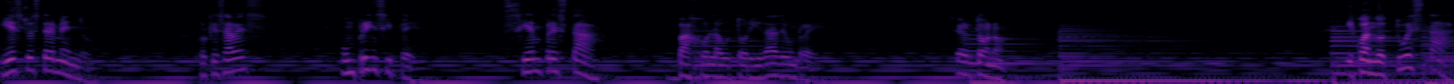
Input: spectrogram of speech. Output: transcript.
Y esto es tremendo, porque sabes, un príncipe siempre está bajo la autoridad de un rey. ¿Cierto o no? Y cuando tú estás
